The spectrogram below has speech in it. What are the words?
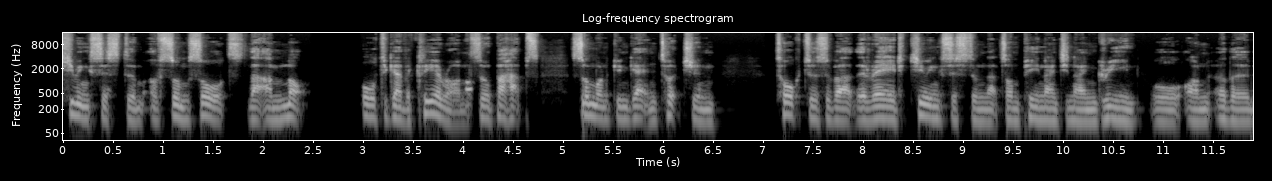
queuing system of some sorts that I'm not altogether clear on. So perhaps someone can get in touch and talk to us about the RAID queuing system that's on P99 Green or on other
